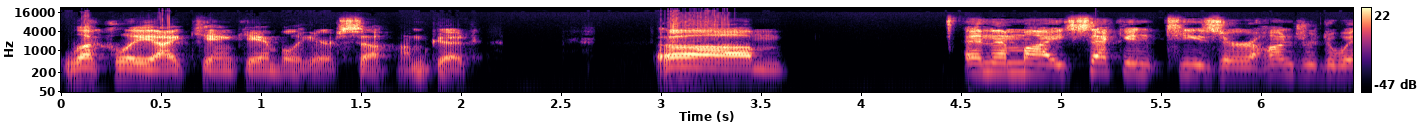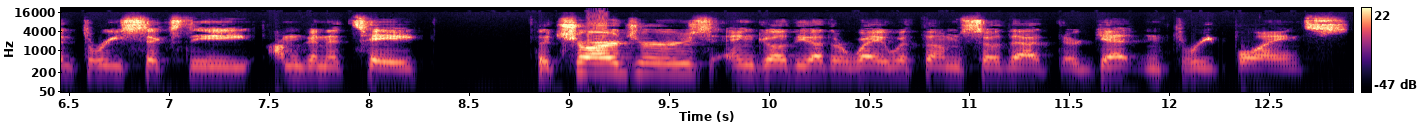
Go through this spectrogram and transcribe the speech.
Luckily, I can't gamble here, so I'm good. Um, and then my second teaser, 100 to win 360. I'm going to take the Chargers and go the other way with them so that they're getting three points.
